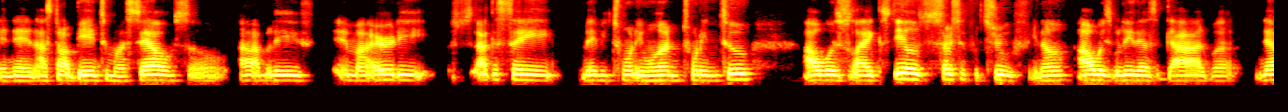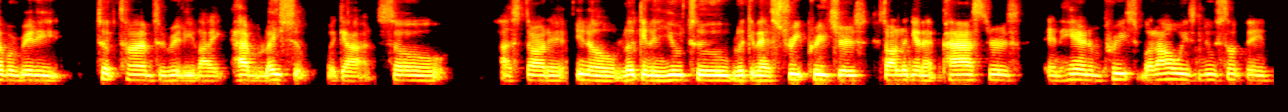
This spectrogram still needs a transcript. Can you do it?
and then I started being to myself. So I believe in my early, I could say maybe 21, 22, I was like still searching for truth, you know. I always believed there's a God, but never really took time to really like have a relationship with God. So I started, you know, looking in YouTube, looking at street preachers, started looking at pastors, and hearing them preach, but I always knew something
